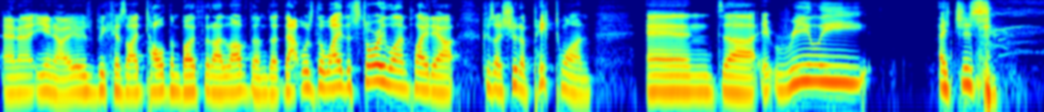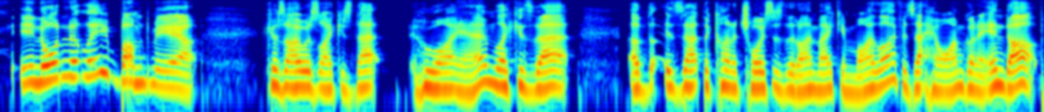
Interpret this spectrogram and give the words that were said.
And, uh, you know, it was because I told them both that I loved them, that that was the way the storyline played out because I should have picked one. And uh, it really, it just inordinately bummed me out because I was like, is that who I am? Like, is that the, is that the kind of choices that I make in my life? Is that how I'm going to end up?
